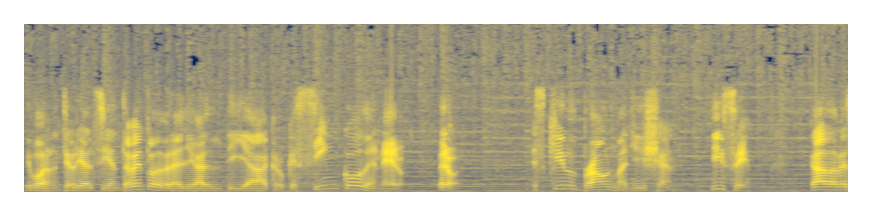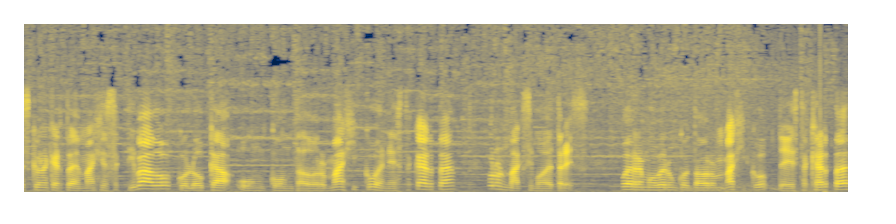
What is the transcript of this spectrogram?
Y bueno, en teoría el siguiente evento debería llegar el día creo que 5 de enero. Pero Skill Brown Magician dice, cada vez que una carta de magia es activado, coloca un contador mágico en esta carta con un máximo de 3 puede remover un contador mágico de esta carta,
